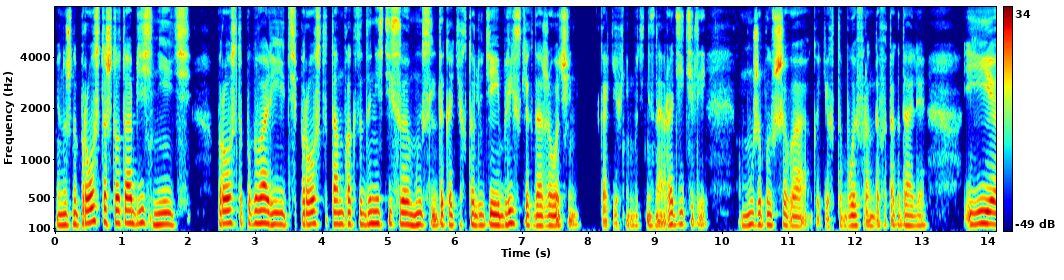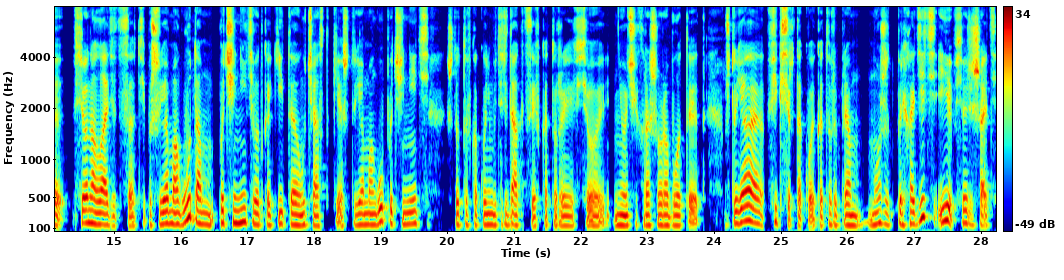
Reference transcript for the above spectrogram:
мне нужно просто что-то объяснить, просто поговорить, просто там как-то донести свою мысль до каких-то людей, близких даже очень, каких-нибудь, не знаю, родителей, мужа бывшего, каких-то бойфрендов и так далее и все наладится. Типа, что я могу там починить вот какие-то участки, что я могу починить что-то в какой-нибудь редакции, в которой все не очень хорошо работает, что я фиксер такой, который прям может приходить и все решать.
